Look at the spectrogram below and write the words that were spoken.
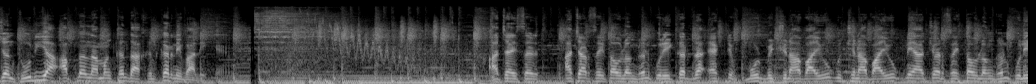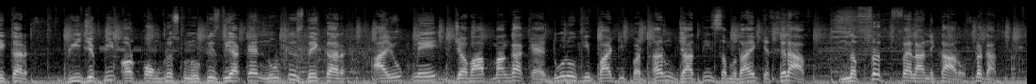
चंदूरिया अपना नामांकन दाखिल करने वाले हैं। आचार संहिता उल्लंघन को लेकर एक्टिव मोड में चुनाव आयोग चुनाव आयोग ने आचार संहिता उल्लंघन को लेकर बीजेपी और कांग्रेस को नोटिस दिया कह नोटिस देकर आयोग ने जवाब मांगा है दोनों की पार्टी पर धर्म, जाति, समुदाय के खिलाफ नफरत फैलाने का आरोप लगा था।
